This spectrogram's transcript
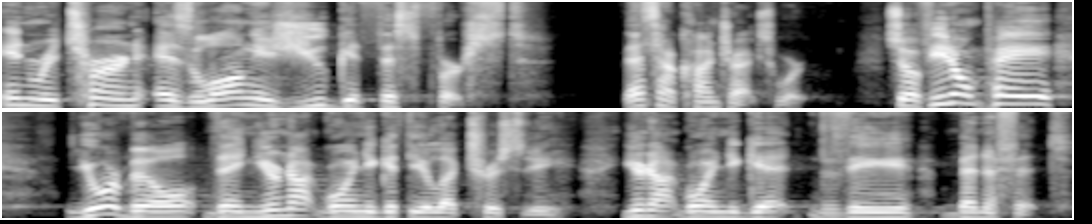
in return as long as you get this first. That's how contracts work. So if you don't pay your bill, then you're not going to get the electricity. You're not going to get the benefit.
